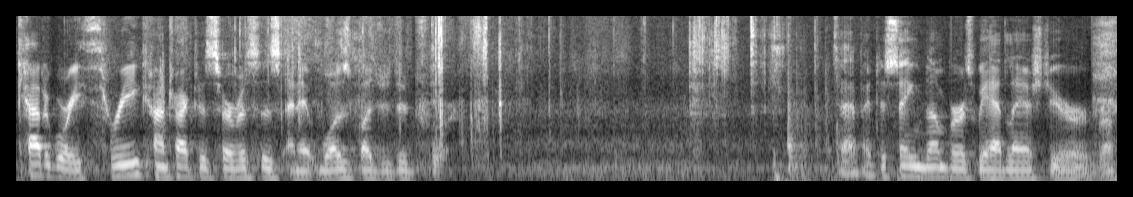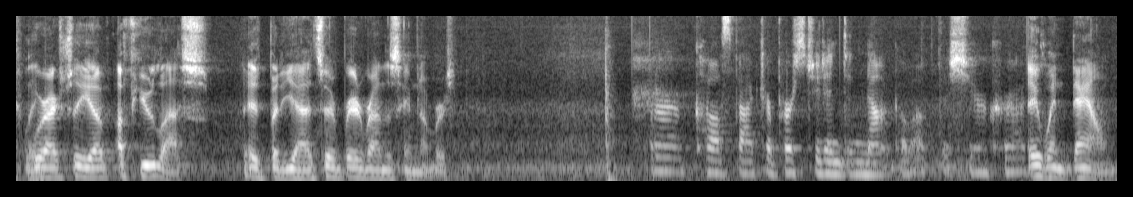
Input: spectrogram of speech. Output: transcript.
category three contracted services and it was budgeted for. Is that about the same numbers we had last year roughly? We're actually a, a few less, It- but yeah, it's right around the same numbers. Our cost factor per student did not go up this year, correct? It went down.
